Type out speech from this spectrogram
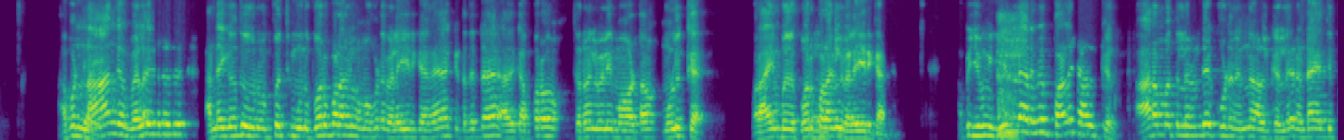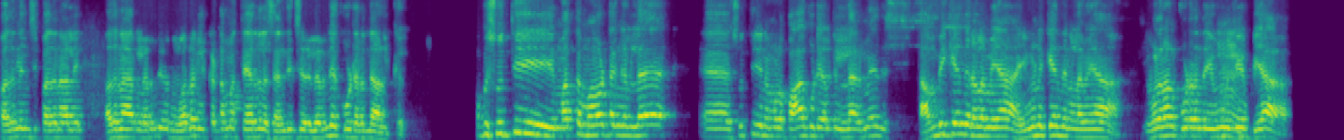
அப்ப நாங்க விலகுறது அன்னைக்கு வந்து ஒரு முப்பத்தி மூணு பொறுப்பாளர்கள் நம்ம கூட விலகியிருக்காங்க. கிட்டத்தட்ட அதுக்கப்புறம் திருநெல்வேலி மாவட்டம் முழுக்க ஒரு ஐம்பது பொறுப்பாளர்கள் விலகியிருக்காங்க. அப்ப இவங்க எல்லாருமே பழைய ஆட்கள். ஆரம்பத்துல இருந்தே கூட நின்ன ஆட்கள். ரெண்டாயிரத்தி பதினஞ்சு பதினாலு பதினாறுல இருந்து ஒரு முதல் கட்டமா தேர்தலை சந்திச்சதுல இருந்தே கூட இருந்த ஆட்கள். அப்ப சுத்தி மத்த மாவட்டங்கள்ல சுத்தி நம்மளை பார்க்கக்கூடிய ஆட்கள் எல்லாருமே தம்பிக்கே இந்த நிலைமையா? இவனுக்கே இந்த நிலைமையா? இவ்வளவு நாள் கூட இருந்த இவனுக்கே இப்படியா?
